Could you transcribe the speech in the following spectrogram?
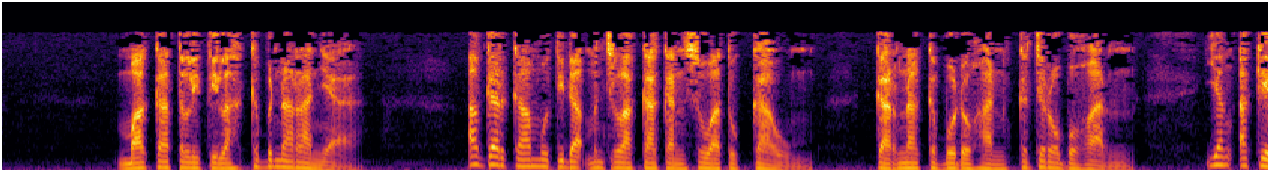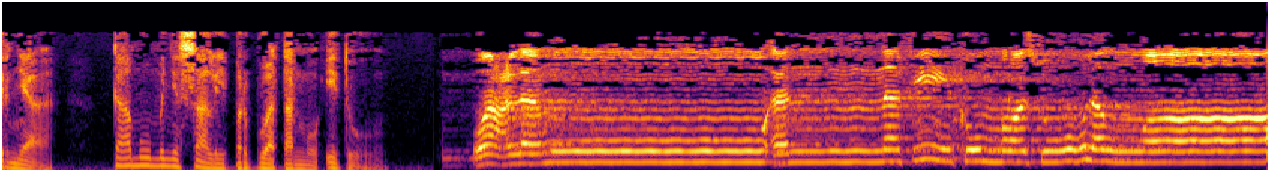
maka telitilah kebenarannya agar kamu tidak mencelakakan suatu kaum karena kebodohan kecerobohan yang akhirnya kamu menyesali perbuatanmu itu. واعلموا أن فيكم رسول الله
